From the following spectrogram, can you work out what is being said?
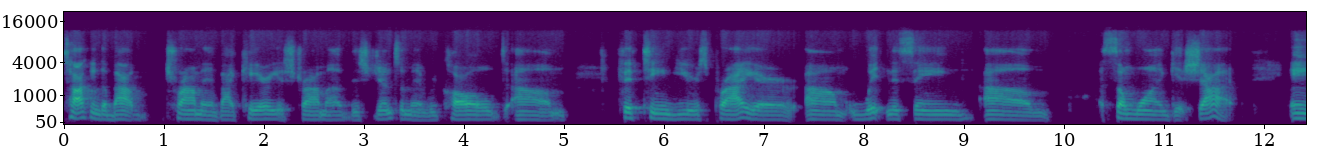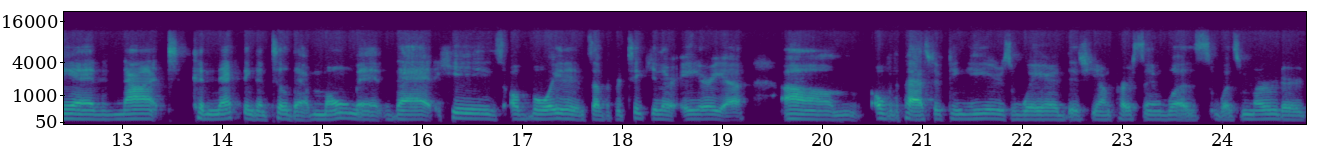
talking about trauma and vicarious trauma. Of this gentleman recalled um, 15 years prior um, witnessing um, someone get shot and not connecting until that moment that his avoidance of a particular area um, over the past 15 years where this young person was was murdered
